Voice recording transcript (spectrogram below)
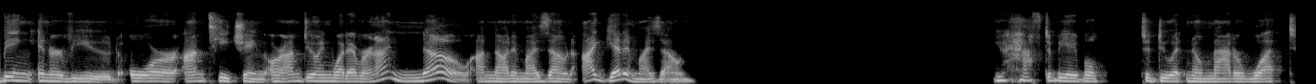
being interviewed or I'm teaching or I'm doing whatever, and I know I'm not in my zone. I get in my zone. You have to be able to do it no matter what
